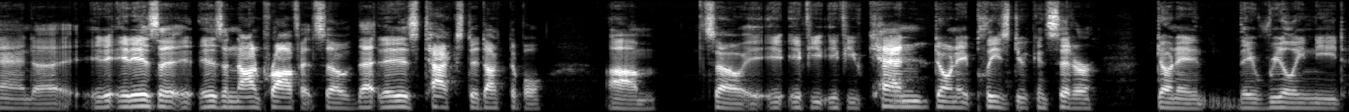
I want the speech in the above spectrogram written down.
and uh, it, it is a it is a nonprofit, so that it is tax deductible. Um, so if you if you can donate, please do consider donating. They really need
